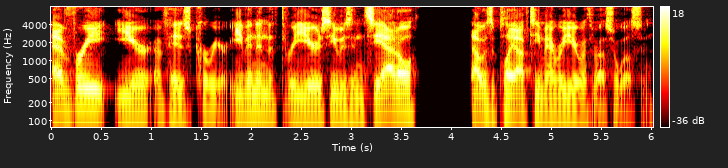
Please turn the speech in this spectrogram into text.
every year of his career. Even in the three years he was in Seattle, that was a playoff team every year with Russell Wilson.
